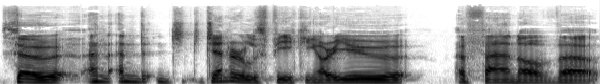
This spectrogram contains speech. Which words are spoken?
So and and generally speaking are you a fan of uh,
